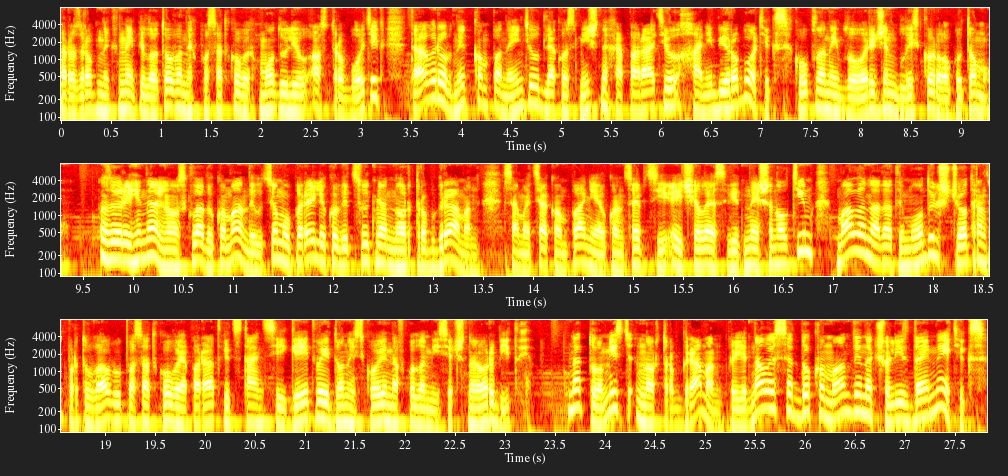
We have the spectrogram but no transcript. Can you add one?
розробник непілотованих посадкових модулів Astrobotic та виробник компонентів для космічних апаратів Honeybee Robotics, куплений Blue Origin близько року тому. З оригінального складу команди у цьому переліку відсутня Northrop Grumman. Саме ця компанія у концепції HLS від National Team мала надати модуль, що транспортував би посадковий апарат від станції Gateway до низької навколомісячної орбіти. Натомість Northrop Grumman приєдналася до команди на чолі з Dynetics.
